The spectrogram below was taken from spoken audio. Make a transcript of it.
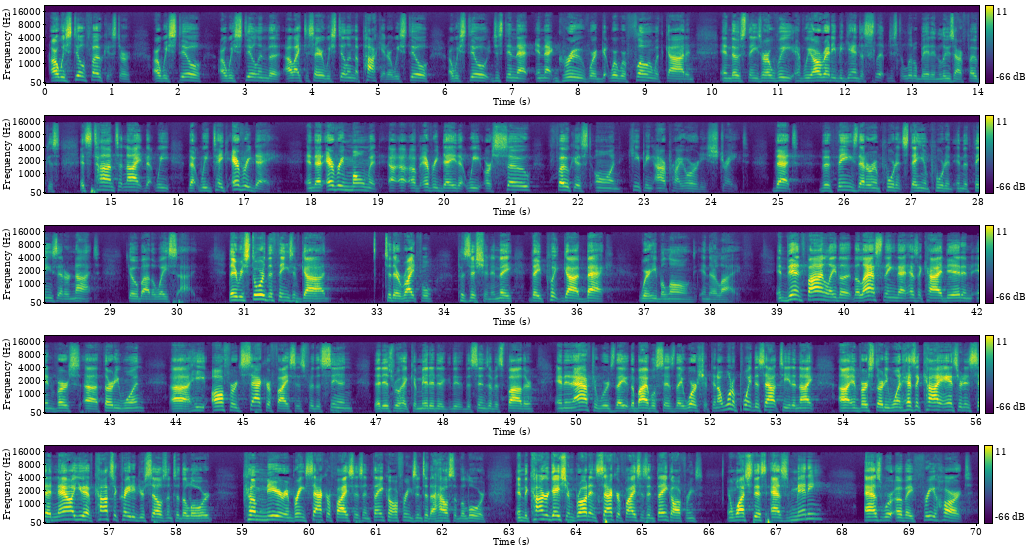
are we still focused? Or are we still, are we still in the, I like to say, are we still in the pocket? Are we still, are we still just in that, in that groove where, where we're flowing with God? And, and those things, or we, have we already began to slip just a little bit and lose our focus? It's time tonight that we, that we take every day and that every moment uh, uh, of every day that we are so focused on keeping our priorities straight, that the things that are important stay important and the things that are not go by the wayside. They restored the things of God to their rightful position and they, they put God back where he belonged in their life. And then finally, the, the last thing that Hezekiah did in, in verse uh, 31, uh, he offered sacrifices for the sin that Israel had committed, the, the sins of his father. And then afterwards, they, the Bible says they worshiped. And I want to point this out to you tonight uh, in verse 31. Hezekiah answered and said, Now you have consecrated yourselves unto the Lord. Come near and bring sacrifices and thank offerings into the house of the Lord. And the congregation brought in sacrifices and thank offerings. And watch this as many as were of a free heart,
